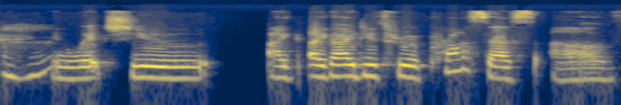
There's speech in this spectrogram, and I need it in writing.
mm-hmm. in which you I, I guide you through a process of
